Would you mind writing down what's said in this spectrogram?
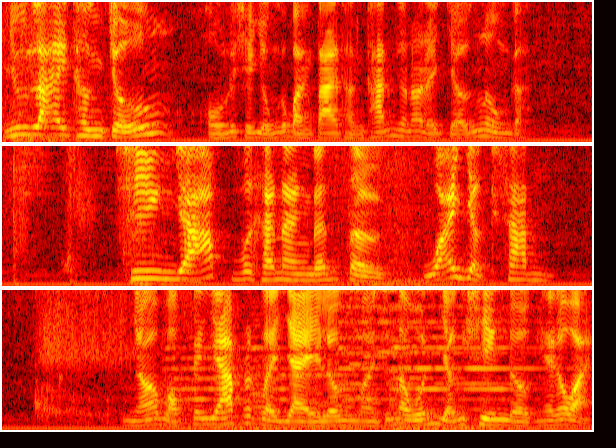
Như lai thần trưởng. Ồ, nó sử dụng cái bàn tay thần thánh của nó để trưởng luôn kìa. Xiên giáp với khả năng đến từ quái vật xanh nhỏ bọc cái giáp rất là dày luôn mà chúng ta quýnh vẫn xuyên được nha các bạn.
